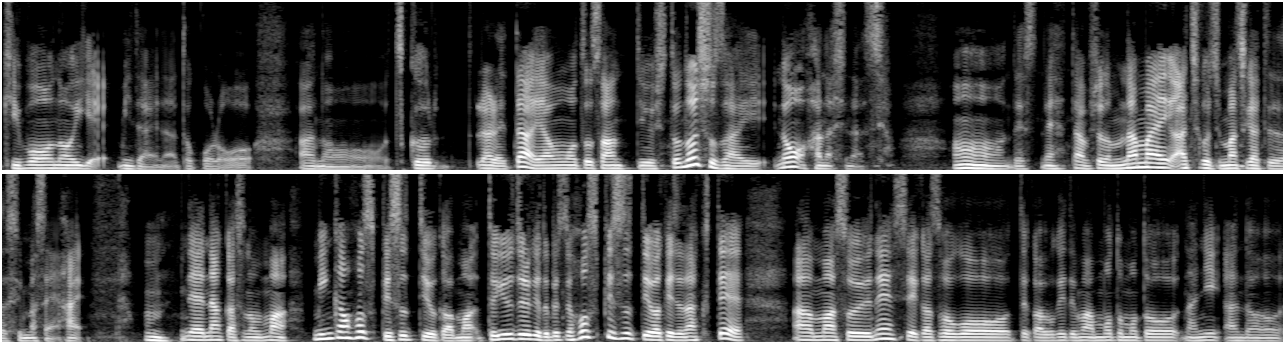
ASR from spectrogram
希望の家みたいなところを、あの、作られた山本さんっていう人の取材の話なんですよ。うんですね。多分ちょっと名前あちこち間違ってたらすいません。はい。うん。で、なんかその、まあ、民間ホスピスっていうか、まあ、と言うてるけど別にホスピスっていうわけじゃなくて、あまあそういうね、生活保護っていうか受けて、まあもともと何、あの、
